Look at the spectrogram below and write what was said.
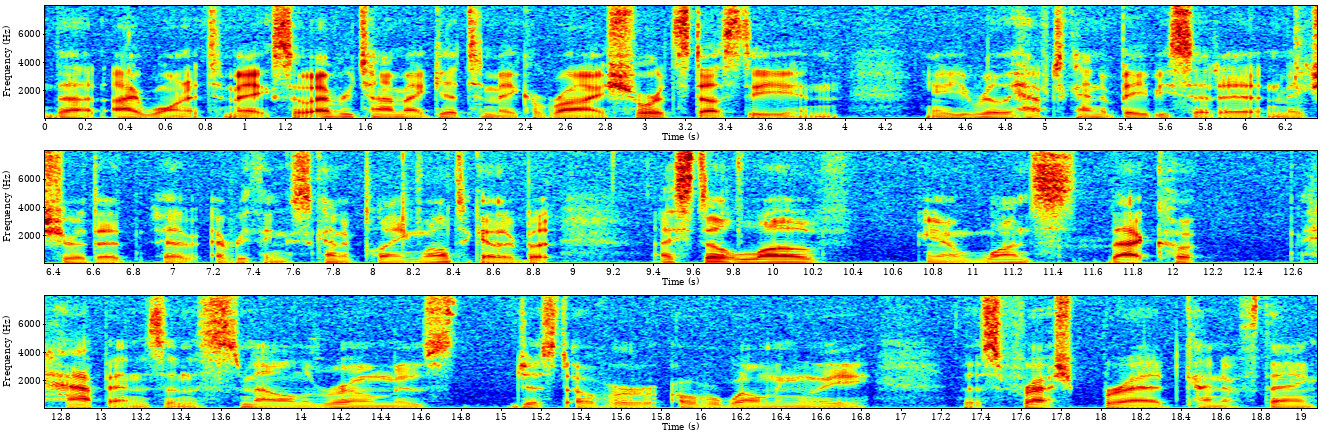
that I wanted to make so every time I get to make a rye sure it's dusty and you know you really have to kind of babysit it and make sure that uh, everything's kind of playing well together but I still love you know once that cook happens and the smell in the room is just over overwhelmingly this fresh bread kind of thing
